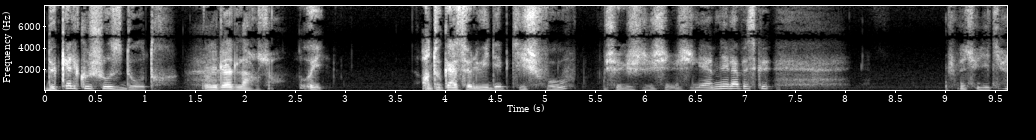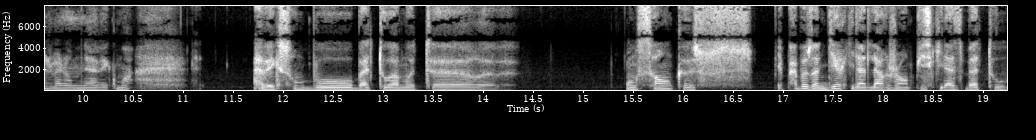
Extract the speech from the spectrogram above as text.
de quelque chose d'autre. Il a de l'argent. Oui. En tout cas, celui des petits chevaux. Je, l'ai amené là parce que je me suis dit, tiens, je vais l'emmener avec moi. Avec son beau bateau à moteur. Euh, on sent que n'y a pas besoin de dire qu'il a de l'argent puisqu'il a ce bateau.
